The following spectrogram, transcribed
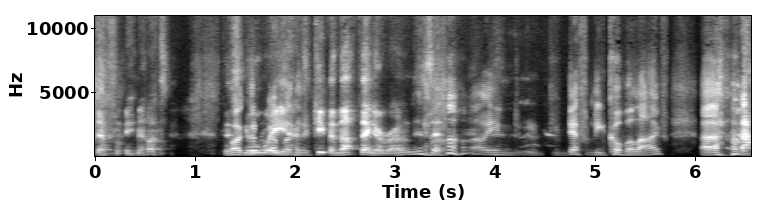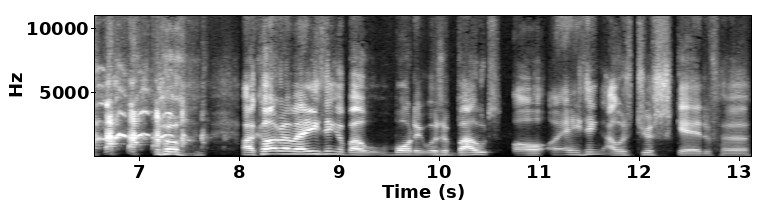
definitely not. There's Well, no way you're the- keeping that thing around, is it? I mean, definitely come alive. Um, So, I can't remember anything about what it was about or anything. I was just scared of her.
